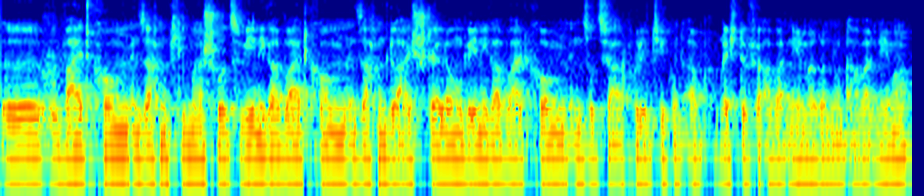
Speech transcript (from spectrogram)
äh, weit kommen in Sachen Klimaschutz, weniger weit kommen in Sachen Gleichstellung, weniger weit kommen in Sozialpolitik und Rechte für Arbeitnehmerinnen und Arbeitnehmer.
